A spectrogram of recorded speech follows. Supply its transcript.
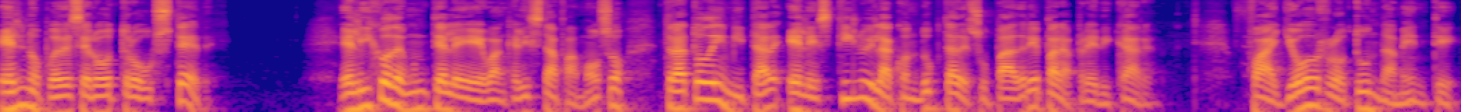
Él no puede ser otro usted. El hijo de un teleevangelista famoso trató de imitar el estilo y la conducta de su padre para predicar. Falló rotundamente.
